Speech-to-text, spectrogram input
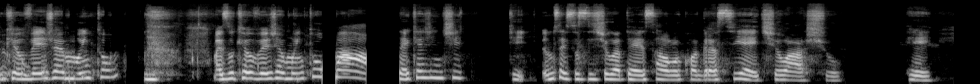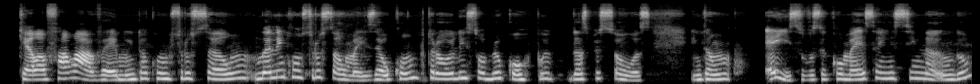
O que eu vejo é muito. Mas o que eu vejo é muito uma. Até que a gente. Eu não sei se você assistiu até essa aula com a Graciete, eu acho que ela falava, é muita construção, não é nem construção, mas é o controle sobre o corpo das pessoas. Então, é isso, você começa ensinando,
